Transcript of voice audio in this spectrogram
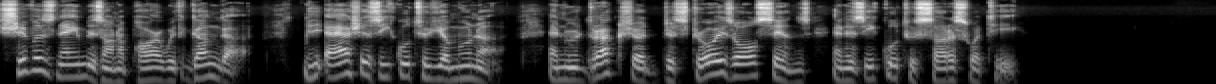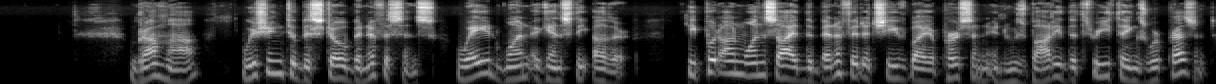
Shiva's name is on a par with Ganga. The ash is equal to Yamuna, and Rudraksha destroys all sins and is equal to Saraswati. Brahma, wishing to bestow beneficence, weighed one against the other. He put on one side the benefit achieved by a person in whose body the three things were present.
